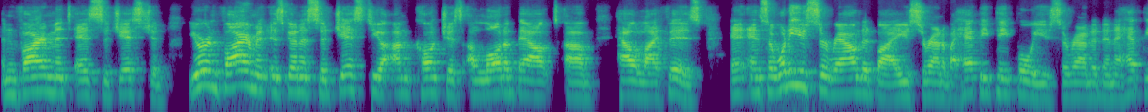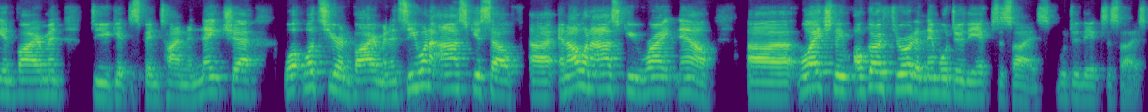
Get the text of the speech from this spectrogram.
Environment as suggestion. Your environment is going to suggest to your unconscious a lot about um, how life is. And, and, so what are you surrounded by? Are you surrounded by happy people? Are you surrounded in a happy environment? Do you get to spend time in nature? What what's your environment? And so you want to ask yourself uh, and i want to ask you right now uh, well, actually, I'll go through it and then we'll do the exercise. We'll do the exercise.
